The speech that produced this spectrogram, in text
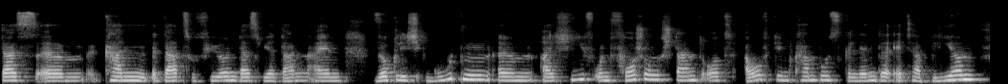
Das ähm, kann dazu führen, dass wir dann einen wirklich guten ähm, Archiv- und Forschungsstandort auf dem Campusgelände etablieren,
